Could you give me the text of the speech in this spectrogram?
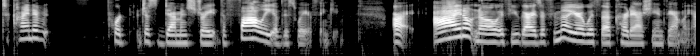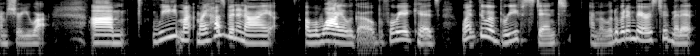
to kind of just demonstrate the folly of this way of thinking. All right, I don't know if you guys are familiar with the Kardashian family. I'm sure you are. Um, we, my, my husband and I, a while ago, before we had kids, went through a brief stint. I'm a little bit embarrassed to admit it,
